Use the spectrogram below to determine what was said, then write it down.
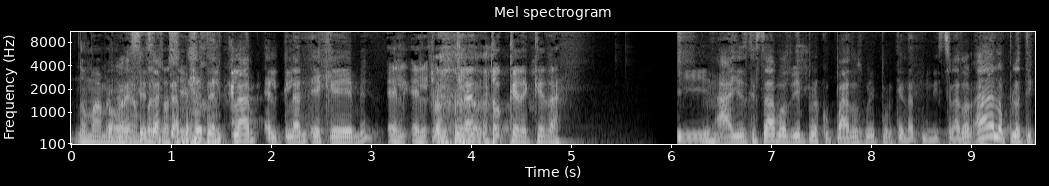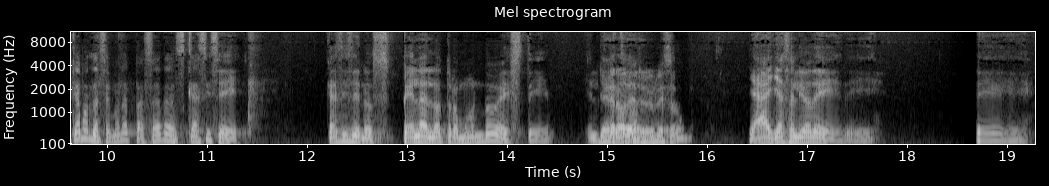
No mames, no es puesto así. El clan, el clan EGM. El, el, clan toque de queda. Sí, ay, es que estábamos bien preocupados, güey, porque el administrador. Ah, lo platicamos la semana pasada, casi se, casi se nos pela el otro mundo, este, el ¿Ya de regreso? Ya, ya salió de, de,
